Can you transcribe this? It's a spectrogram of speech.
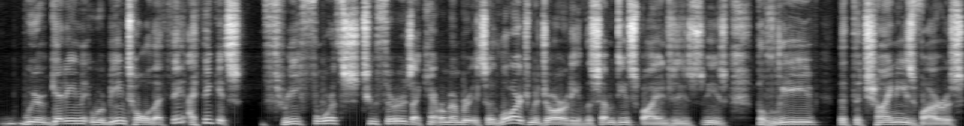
we're getting we're being told. I think I think it's three fourths, two thirds, I can't remember. It's a large majority of the 17 spy agencies believe that the Chinese virus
